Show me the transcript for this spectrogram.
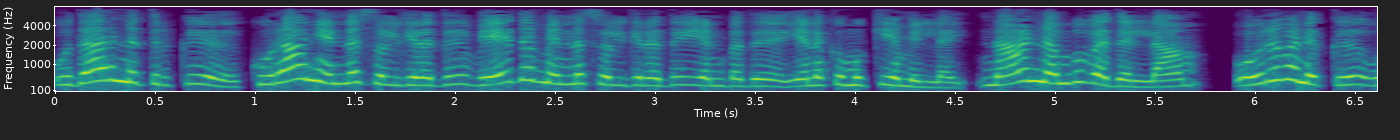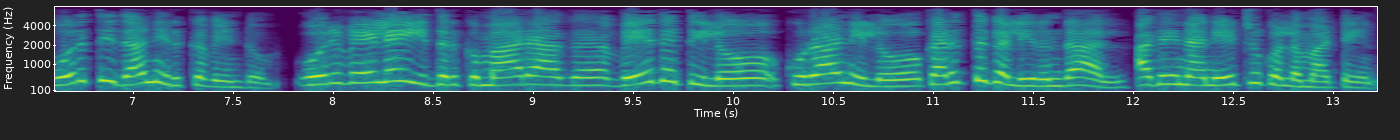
உதாரணத்திற்கு குரான் என்ன சொல்கிறது வேதம் என்ன சொல்கிறது என்பது எனக்கு முக்கியமில்லை. நான் நம்புவதெல்லாம் ஒருவனுக்கு ஒருத்திதான் இருக்க வேண்டும். ஒருவேளை இதற்கு மாறாக வேதத்திலோ குரானிலோ கருத்துகள் இருந்தால் அதை நான் ஏற்றுக்கொள்ள மாட்டேன்.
